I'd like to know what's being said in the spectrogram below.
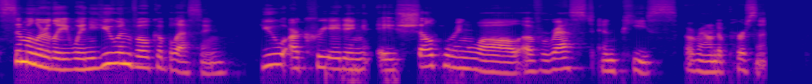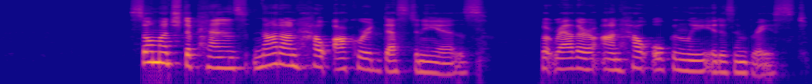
Similarly, when you invoke a blessing, you are creating a sheltering wall of rest and peace around a person. So much depends not on how awkward destiny is, but rather on how openly it is embraced.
